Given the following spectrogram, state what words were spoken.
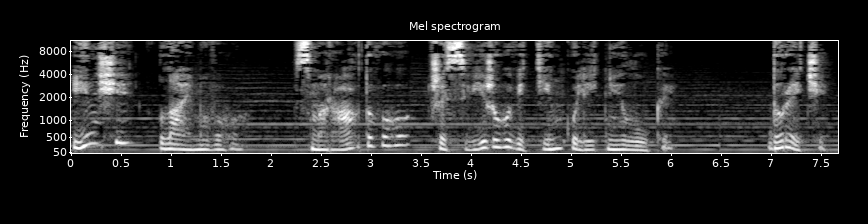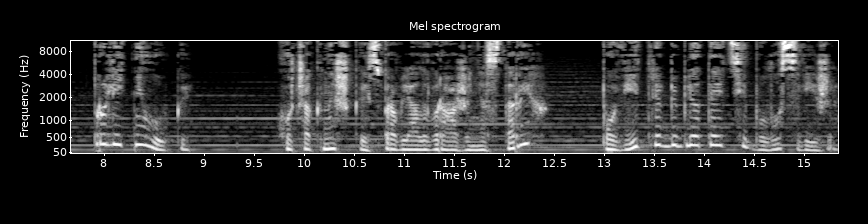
інші лаймового, смарагдового чи свіжого відтінку літньої луки. До речі, про літні луки. Хоча книжки справляли враження старих, повітря в бібліотеці було свіже.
